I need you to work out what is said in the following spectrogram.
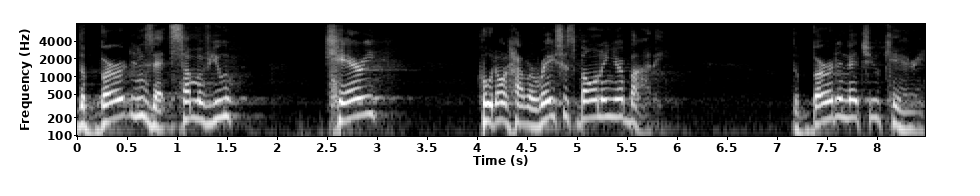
The burdens that some of you carry who don't have a racist bone in your body, the burden that you carry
